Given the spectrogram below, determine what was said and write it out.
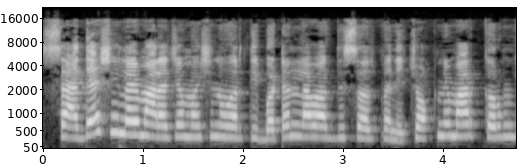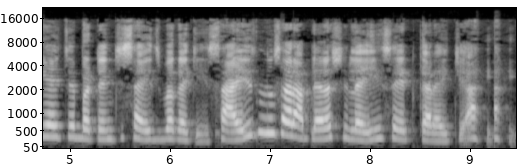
साध्या शिलाई मारायच्या मशीनवरती बटन लावा. अगदी सहजपणे चॉकने मार्क करून घ्यायचे. बटनची साईज बघायची. साईजनुसार आपल्याला शिलाई सेट करायची आहे.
